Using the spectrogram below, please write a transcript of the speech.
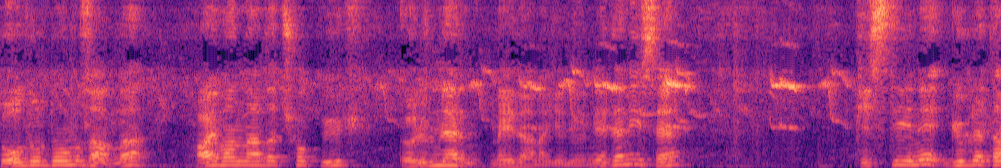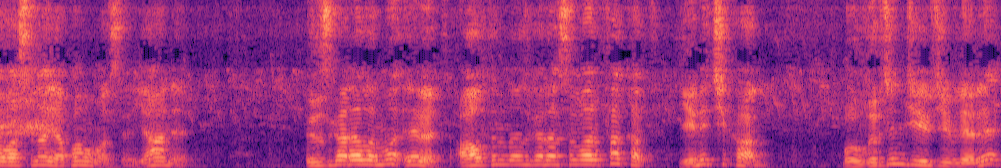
doldurduğumuz anda hayvanlarda çok büyük ölümler meydana geliyor. Nedeni ise pisliğini gübre tavasına yapamaması. Yani ızgaralı mı? Evet. Altında ızgarası var fakat yeni çıkan bıldırcın civcivleri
